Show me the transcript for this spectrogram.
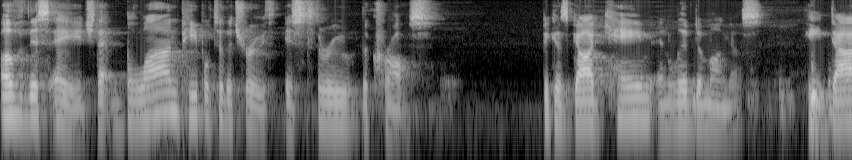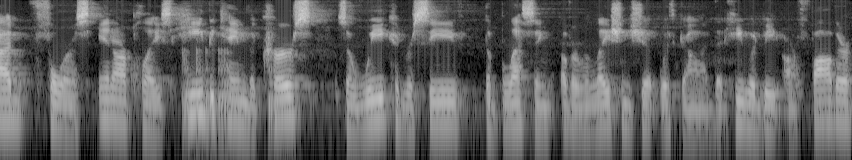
of this age that blind people to the truth is through the cross. Because God came and lived among us. He died for us in our place. He became the curse so we could receive the blessing of a relationship with God, that He would be our Father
